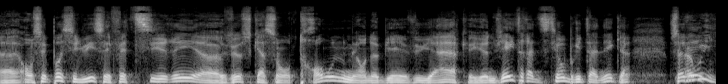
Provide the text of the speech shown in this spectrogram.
Euh, on ne sait pas si lui s'est fait tirer euh, jusqu'à son trône, mais on a bien vu hier qu'il y a une vieille tradition britannique. Hein. Vous savez, Ah oui.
